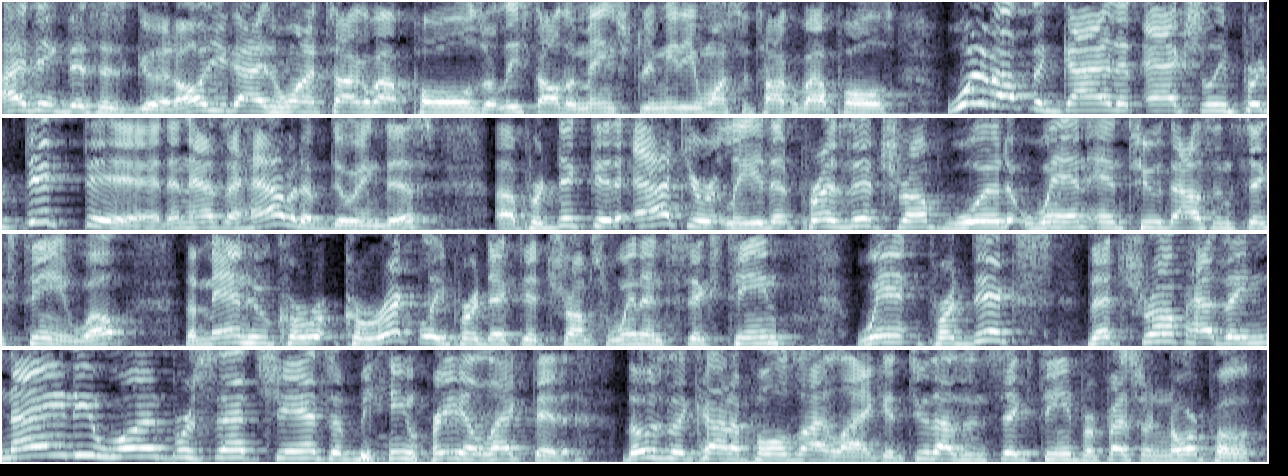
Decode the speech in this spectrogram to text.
I think this is good. All you guys want to talk about polls, or at least all the mainstream media wants to talk about polls. What about the guy that actually predicted and has a habit of doing this, uh, predicted accurately that President Trump would win in 2016? Well, the man who cor- correctly predicted Trump's win in 16 went, predicts that Trump has a 91% chance of being reelected. Those are the kind of polls I like. In 2016, Professor Norpoth,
